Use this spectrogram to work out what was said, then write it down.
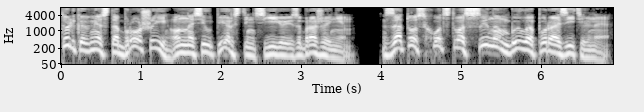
Только вместо брошей он носил перстень с ее изображением. Зато сходство с сыном было поразительное.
